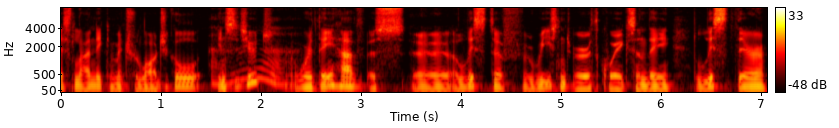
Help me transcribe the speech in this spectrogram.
Icelandic Meteorological Institute, Ah. where they have a, uh, a list of recent earthquakes, and they list their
